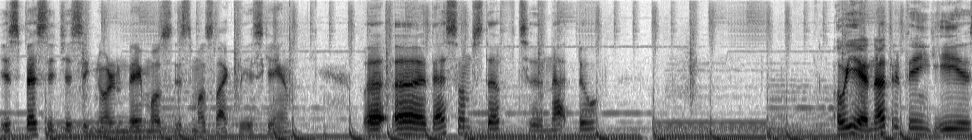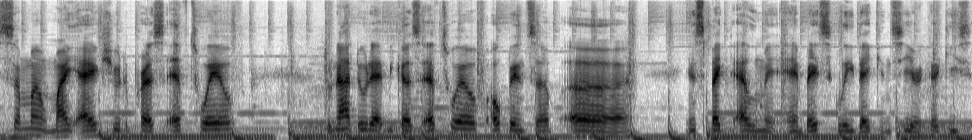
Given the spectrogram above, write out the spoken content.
it's best to just ignore them. They most it's most likely a scam. But uh, that's some stuff to not do. Oh yeah, another thing is someone might ask you to press F12. Do not do that because F12 opens up uh inspect element and basically they can see your cookies.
